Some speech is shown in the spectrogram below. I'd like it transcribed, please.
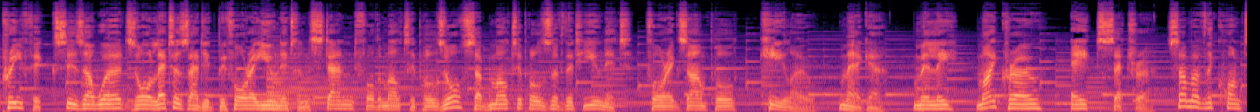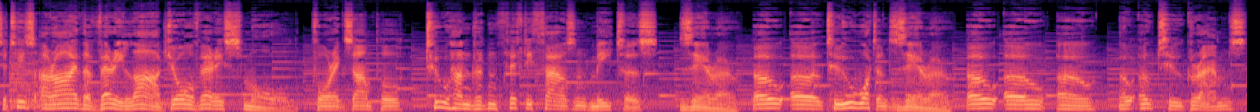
prefixes are words or letters added before a unit and stand for the multiples or submultiples of that unit. For example, kilo, mega, milli, micro, etc. Some of the quantities are either very large or very small. For example, 250,000 meters, 0, 002 watt and 0, 000, grams,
